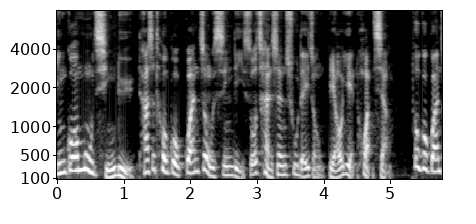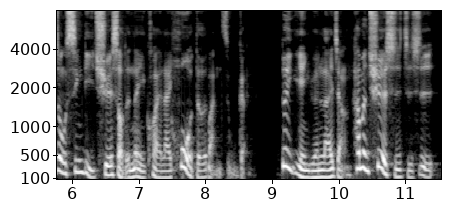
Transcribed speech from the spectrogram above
荧光幕情侣，它是透过观众心理所产生出的一种表演幻象，透过观众心里缺少的那一块来获得满足感。对演员来讲，他们确实只是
